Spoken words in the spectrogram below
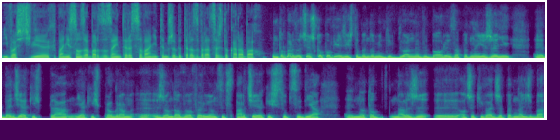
i właściwie chyba nie są za bardzo zainteresowani tym, żeby teraz wracać do Karabachu? No to bardzo ciężko powiedzieć. To będą indywidualne wybory. Zapewne, jeżeli e, będzie jakiś plan, jakiś program e, rządowy oferujący wsparcie, jakieś subsydia, no to należy oczekiwać, że pewna liczba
